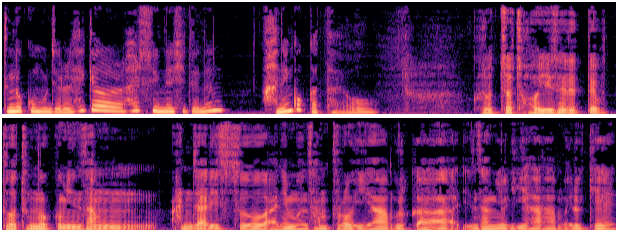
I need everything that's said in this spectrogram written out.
등록금 문제를 해결할 수 있는 시대는 아닌 것 같아요. 그렇죠. 저희 세대 때부터 등록금 인상 한 자릿수 아니면 3% 이하, 물가 인상률 이하 뭐 이렇게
